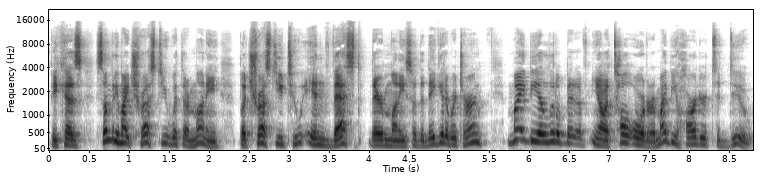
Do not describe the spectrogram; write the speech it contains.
Because somebody might trust you with their money, but trust you to invest their money so that they get a return might be a little bit of, you know, a tall order. It might be harder to do.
